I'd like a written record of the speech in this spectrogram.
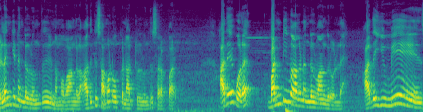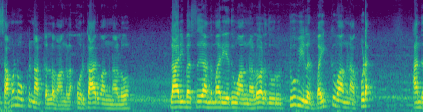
விலங்கினங்கள் வந்து நம்ம வாங்கலாம். அதுக்கு சமநோக்கு நாட்கள் வந்து சிறப்பாக இருக்கும். அதே போல் வண்டி வாகனங்கள் வாங்குறோம்ல அதையுமே சமநோக்கு நாட்களில் வாங்கலாம். ஒரு கார் வாங்கினாலோ லாரி பஸ்ஸு அந்த மாதிரி எதுவும் வாங்கினாலோ அல்லது ஒரு டூ வீலர் பைக்கு வாங்கினா கூட அந்த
